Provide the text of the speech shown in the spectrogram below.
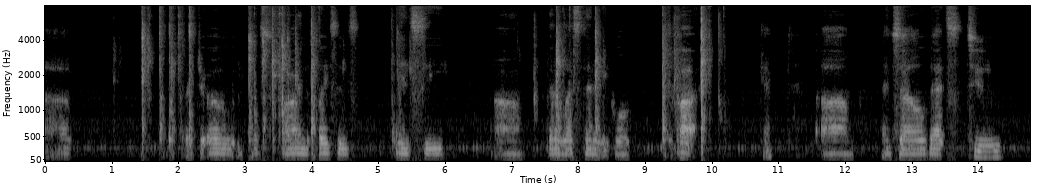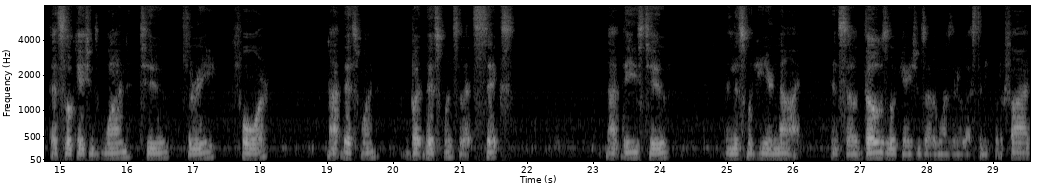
Uh, vector O equals find the places in C um, that are less than or equal to 5. Okay, um, and so that's two. That's locations one, two, three, four. Not this one, but this one. So that's six. Not these two, and this one here nine. And so those locations are the ones that are less than equal to five.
